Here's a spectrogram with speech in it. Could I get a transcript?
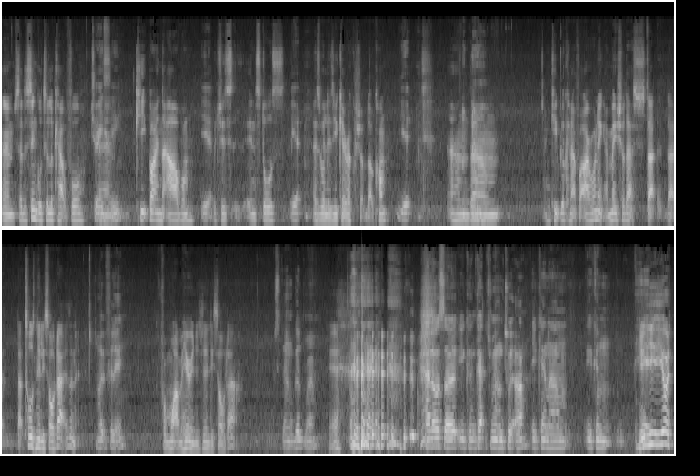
Um. So the single to look out for. Tracy. um, keep buying the album, Yeah, which is in stores yeah, as well as ukrecordshop.com, yeah. and um, and keep looking out for Ironik and make sure that's that that that tour's nearly sold out, isn't it? Hopefully, From what I'm hearing, it's nearly sold out. it's doing good, bro. Yeah. And also, you can catch me on Twitter. You can um, you can. You, you, you're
